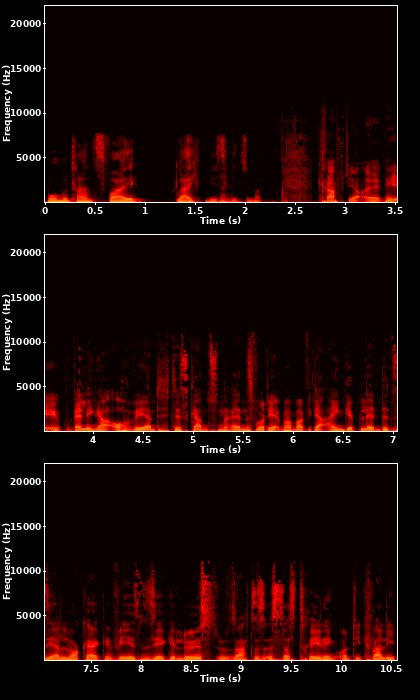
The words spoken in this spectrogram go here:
momentan zwei gleichmäßige mhm. zu machen. Kraft ja, äh, nee, Wellinger auch während des ganzen Rennens wurde ja immer mal wieder eingeblendet, sehr locker gewesen, sehr gelöst. Du sagtest, es ist das Training und die Quali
